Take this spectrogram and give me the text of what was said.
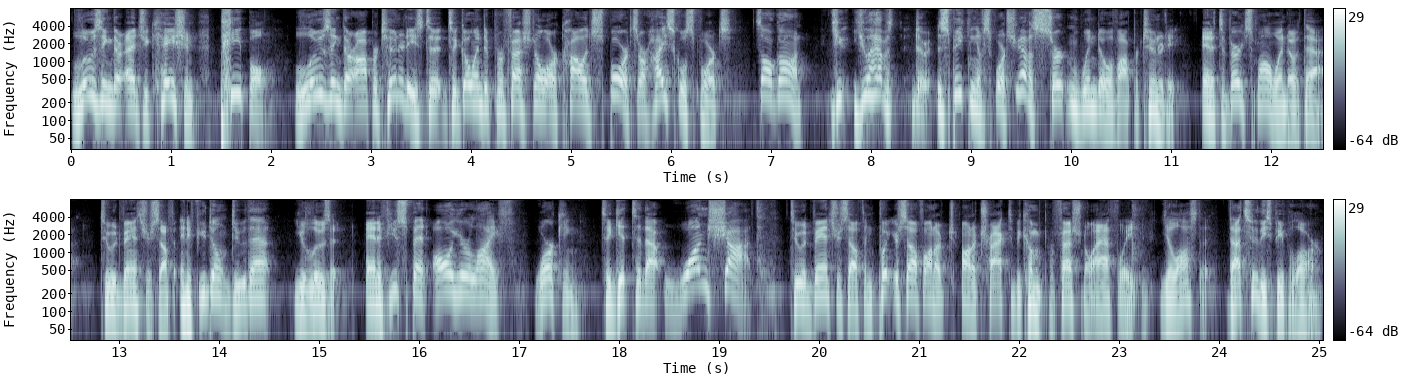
losing their education, people losing their opportunities to, to go into professional or college sports or high school sports. It's all gone. You, you have, speaking of sports, you have a certain window of opportunity, and it's a very small window at that to advance yourself. And if you don't do that, you lose it. And if you spent all your life working to get to that one shot to advance yourself and put yourself on a on a track to become a professional athlete, you lost it. That's who these people are.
